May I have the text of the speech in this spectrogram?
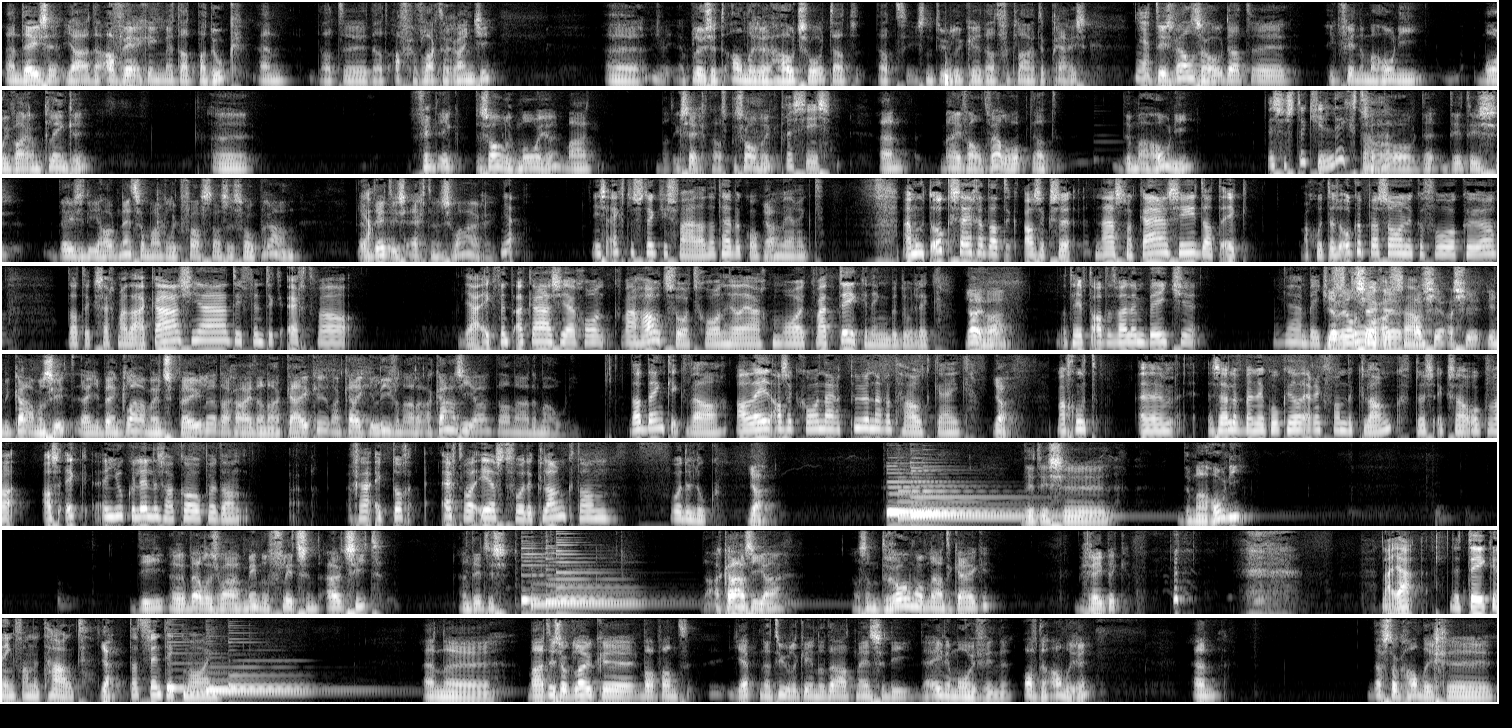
En deze, ja, de afwerking met dat padoek en dat, eh, dat afgevlakte randje. Eh, plus het andere houtsoort, dat, dat is natuurlijk, eh, dat verklaart de prijs. Ja. Het is wel zo dat ik vind de Mahoney mooi warm klinken. Vind ik persoonlijk mooier, maar wat ik zeg, dat is persoonlijk. Precies. En mij valt wel op dat de Mahoney, Het is een stukje lichter. zo, de- dit is, deze die houdt net zo makkelijk vast als een sopraan. En Ja. dit is echt een zware. Ja, die is echt een stukje zwaarder. Dat heb ik ook Ja. gemerkt. Maar ik moet ook zeggen dat ik, als ik ze naast elkaar zie, dat ik... Maar goed, dat is ook een persoonlijke voorkeur. Dat ik zeg maar de acacia, die vind ik echt wel... Ja, ik vind acacia gewoon qua houtsoort gewoon heel erg mooi. Qua tekening bedoel ik. Ja, ja. Dat heeft altijd wel een beetje... Ja, een beetje Je wil zeggen, als je, als je in de kamer zit en je bent klaar met spelen, dan ga je daarnaar kijken. Dan kijk je liever naar de acacia dan naar de Mahoney. Dat denk ik wel. Alleen als ik gewoon naar, puur naar het hout kijk. Ja, Maar goed, ehm, zelf ben ik ook heel erg van de klank. Dus ik zou ook wel, als ik een ukulele zou kopen, dan ga ik toch echt wel eerst voor de klank dan voor de look. ja. Dit is eh, de Mahoney. Die er weliswaar minder flitsend uitziet. En dit is de Acacia. Dat is een droom om naar te kijken. Begreep ik? Nou ja, de tekening van het hout, Ja. dat vind ik mooi. En, eh, maar het is ook leuk, eh, wa- want je hebt natuurlijk inderdaad mensen die de ene mooi vinden of de andere. En dat is toch handig. eh,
